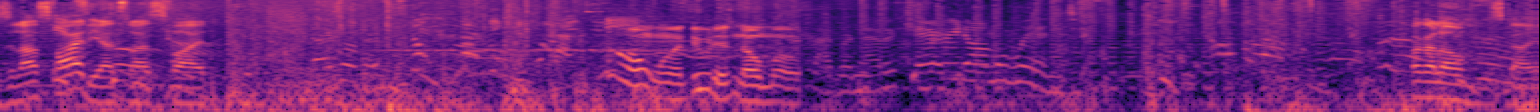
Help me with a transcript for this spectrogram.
Is it last fight? Yeah, it's last fight. I don't want to do this no more. Cybernetic carried on the wind. Fuck alone, this guy.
